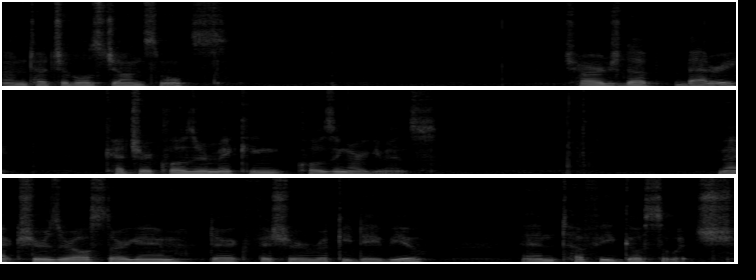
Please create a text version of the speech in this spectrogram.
Untouchables John Smoltz. Charged up battery. Catcher closer making closing arguments. Max Scherzer All Star Game, Derek Fisher rookie debut, and Tuffy Gosewisch.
